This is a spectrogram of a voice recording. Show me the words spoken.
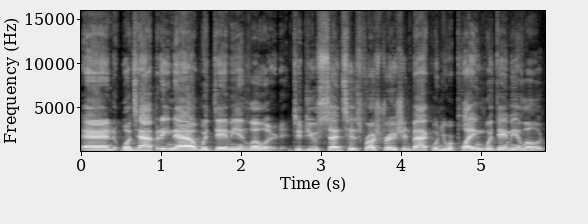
and what's happening now with Damian Lillard? Did you sense his frustration back when you were playing with Damian Lillard?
